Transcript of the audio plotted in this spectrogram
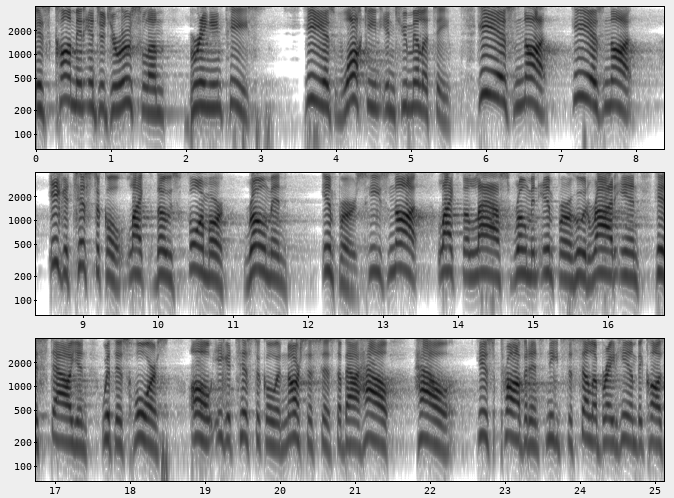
is coming into Jerusalem bringing peace. He is walking in humility. He is not, he is not egotistical like those former Roman emperors. He's not like the last Roman emperor who would ride in his stallion with his horse, all egotistical and narcissist about how, how his providence needs to celebrate him because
